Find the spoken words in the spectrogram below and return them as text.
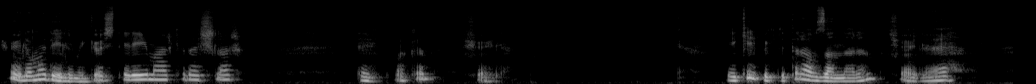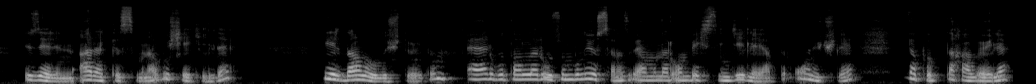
Şöyle modelimi göstereyim arkadaşlar. Evet bakın şöyle. Kirpikli trabzanların şöyle üzerinin ara kısmına bu şekilde bir dal oluşturdum. Eğer bu dalları uzun buluyorsanız ben bunları 15 zincirle yaptım. 13 ile yapıp daha böyle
